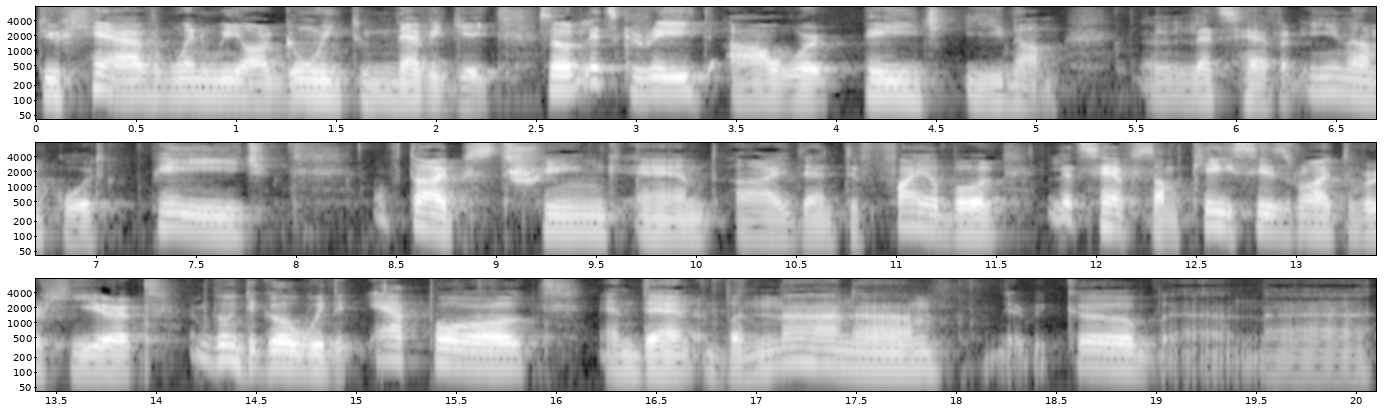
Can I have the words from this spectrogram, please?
to have when we are going to navigate. So let's create our page enum. Let's have an enum called page of type string and identifiable. Let's have some cases right over here. I'm going to go with the apple and then banana. There we go, banana.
